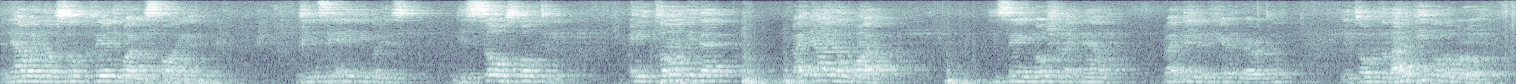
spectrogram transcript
And now I know so clearly why he was smiling at me. Because he didn't say anything, but his, his soul spoke to me. And he told me that, right now I know why. He's saying, motion right now, right now you're here in America. He told to a lot of people in the world,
